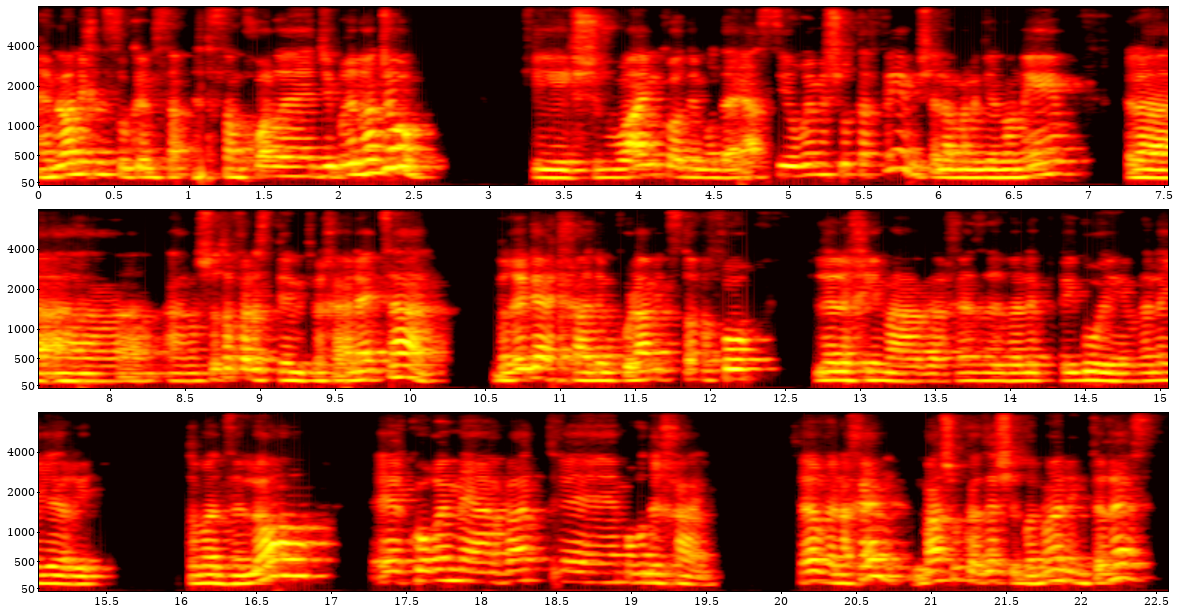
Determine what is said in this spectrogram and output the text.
הם לא נכנסו כי הם סמכו על ג'יבריל רג'וב, כי שבועיים קודם עוד היה סיורים משותפים של המנגנונים של הרשות הפלסטינית וחיילי צה"ל. ברגע אחד הם כולם הצטרפו ללחימה ואחרי זה ולפיגועים ולירי. זאת אומרת זה לא אה, קורה מאהבת אה, מרדכי. בסדר? ולכן משהו כזה שבנוי על אינטרס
